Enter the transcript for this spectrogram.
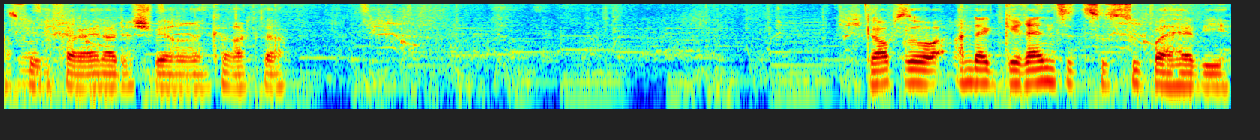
Auf jeden Fall einer der schwereren Charakter. Ich glaube so an der Grenze zu Super Heavy.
